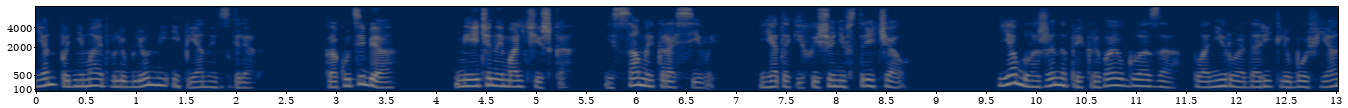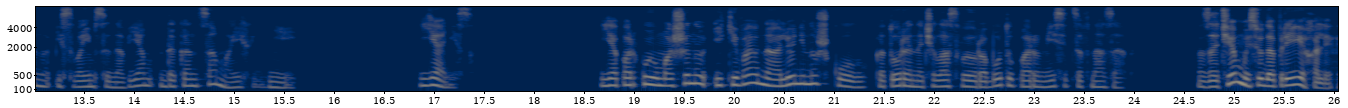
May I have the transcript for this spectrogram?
Ян поднимает влюбленный и пьяный взгляд. Как у тебя, меченый мальчишка и самый красивый. Я таких еще не встречал. Я блаженно прикрываю глаза, планируя дарить любовь Яну и своим сыновьям до конца моих дней. Янис. Я паркую машину и киваю на Алёнину школу, которая начала свою работу пару месяцев назад. «Зачем мы сюда приехали?»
